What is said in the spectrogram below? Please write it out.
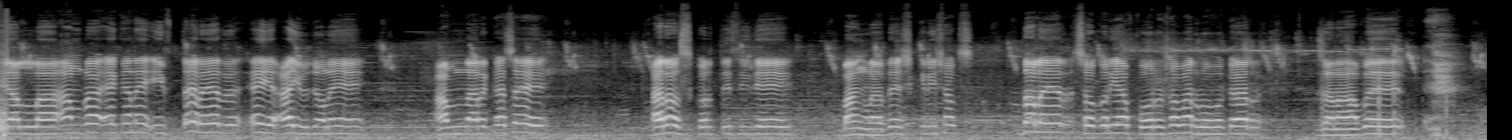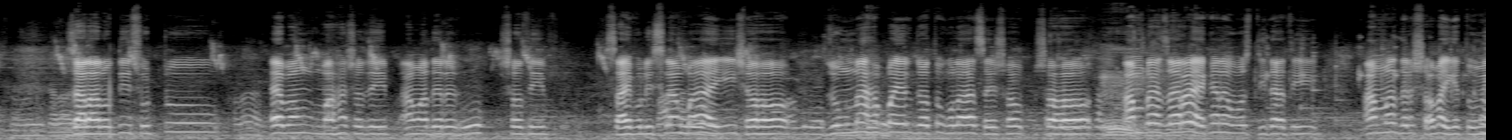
يا আল্লাহ আমরা এখানে ইফতারের এই আয়োজনে আপনার কাছে আরজ করতেছি যে বাংলাদেশ কৃষক দলের সকরিয়া পৌরসভার রূপকার জানাবে জালালউদ্দিন সুট্টু এবং মহাসচিব আমাদের সচিব সাইফুল ইসলাম ভাই সহ জুমনা আহ্বায়ক যতগুলো আছে, সব সহ আমরা যারা এখানে উপস্থিত আছি, আমাদের সবাইকে তুমি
